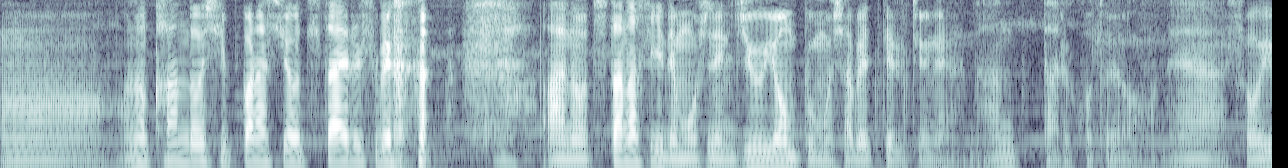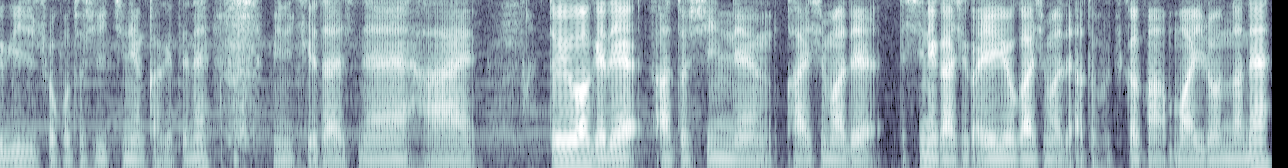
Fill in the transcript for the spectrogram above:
うん。あの感動しっぱなしを伝える術が あの拙すぎてもうすでに14分も喋ってるっていうね。なんたることよね。そういう技術を今年1年かけてね身につけたいですね。はい。というわけであと新年開始まで新年開始が営業開始まであと2日間まあいろんなね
